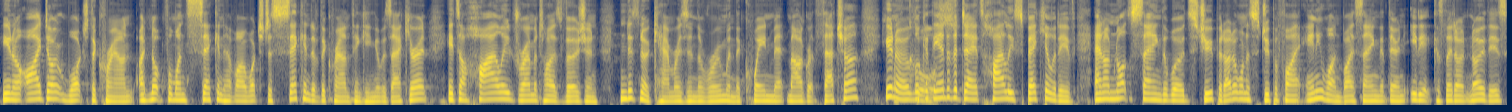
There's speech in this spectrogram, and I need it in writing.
You know, I don't watch The Crown. I not for one second have I watched a second of The Crown thinking it was accurate. It's a highly dramatized version. And there's no cameras in the room when the Queen met Margaret Thatcher. You know, look at the end of the day, it's highly speculative. And I'm not saying the word stupid. I don't want to stupefy anyone by saying that they're an idiot because they don't know this.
